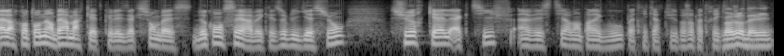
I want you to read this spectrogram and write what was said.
Alors, quand on est en bear market, que les actions baissent de concert avec les obligations, sur quel actif investir? D'en parler avec vous, Patrick Artus. Bonjour Patrick. Bonjour David.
